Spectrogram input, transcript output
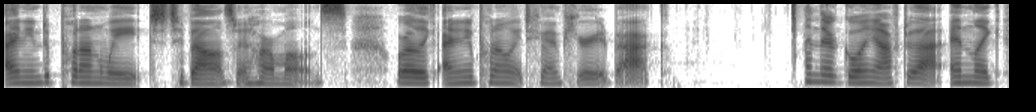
I need to put on weight to balance my hormones, or like I need to put on weight to get my period back and they're going after that and like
